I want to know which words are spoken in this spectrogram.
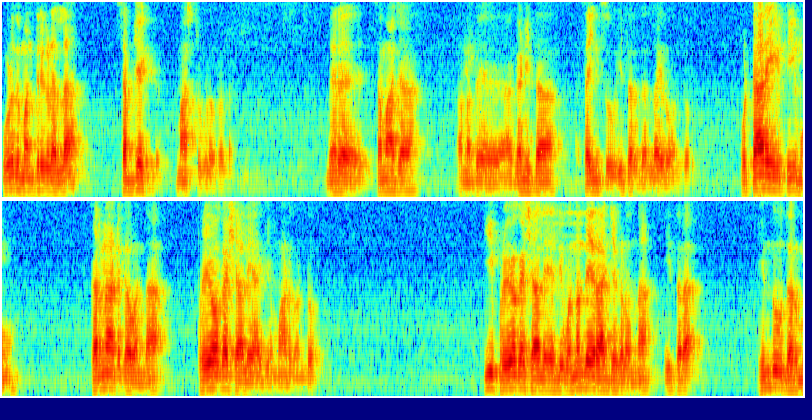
ಉಳಿದ ಮಂತ್ರಿಗಳೆಲ್ಲ ಸಬ್ಜೆಕ್ಟ್ ಮಾಸ್ಟ್ರುಗಳವರೆಲ್ಲ. ಬೇರೆ ಸಮಾಜ ಮತ್ತು ಗಣಿತ ಸೈನ್ಸು ಈ ಥರದ್ದೆಲ್ಲ ಇರುವಂಥವ್ರು. ಒಟ್ಟಾರೆ ಈ ಟೀಮು ಕರ್ನಾಟಕವನ್ನು ಪ್ರಯೋಗಶಾಲೆಯಾಗಿ ಮಾಡಿಕೊಂಡು ಈ ಪ್ರಯೋಗಶಾಲೆಯಲ್ಲಿ ಒಂದೊಂದೇ ರಾಜ್ಯಗಳನ್ನು ಈ ಥರ ಹಿಂದೂ ಧರ್ಮ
